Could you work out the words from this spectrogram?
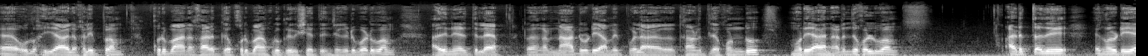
அஹ், உல்ஹியாவில் கழிப்போம் குர்பான காலத்தில் குர்பான் கொடுக்குற விஷயத்தை ஈடுபடுவோம். அதே நேரத்தில் நாட்டுடைய அமைப்புகளை கவனத்தில் கொண்டு முறையாக நடந்து கொள்வோம். அடுத்தது எங்களுடைய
